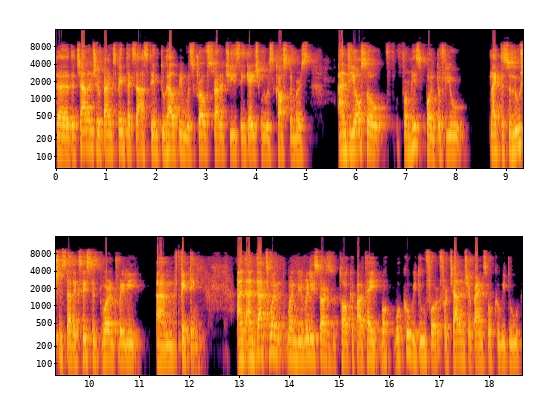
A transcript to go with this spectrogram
the the challenger banks, fintechs asked him to help him with growth strategies, engagement with customers, and he also, from his point of view, like the solutions that existed weren't really um, fitting. And and that's when when we really started to talk about hey what what could we do for for challenger banks? What could we do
